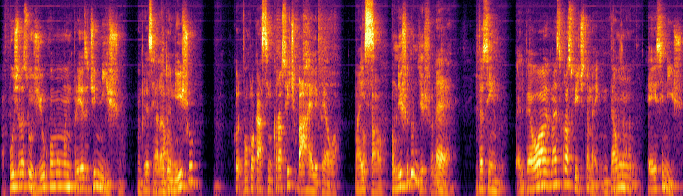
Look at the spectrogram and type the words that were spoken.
a Fuxa ela surgiu como uma empresa de nicho. Uma empresa assim, ela é do nicho, vamos colocar assim, CrossFit barra LPO. Mas, Total. É um nicho do nicho, né? É. Então, assim, LPO mais CrossFit também. Então, Exato. é esse nicho.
